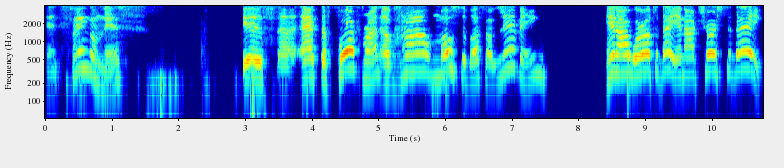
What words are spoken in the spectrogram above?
and singleness is uh, at the forefront of how most of us are living in our world today, in our church today.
